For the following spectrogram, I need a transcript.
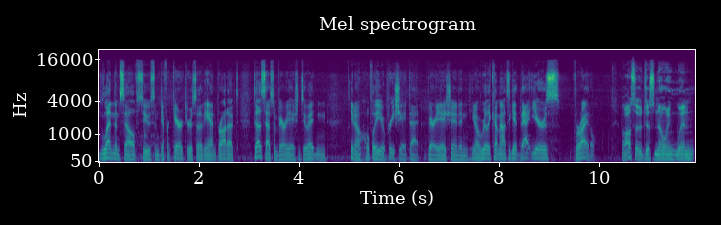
lend themselves to some different characters so that the end product does have some variation to it and you know hopefully you appreciate that variation and you know really come out to get that year's varietal Well, also just knowing when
